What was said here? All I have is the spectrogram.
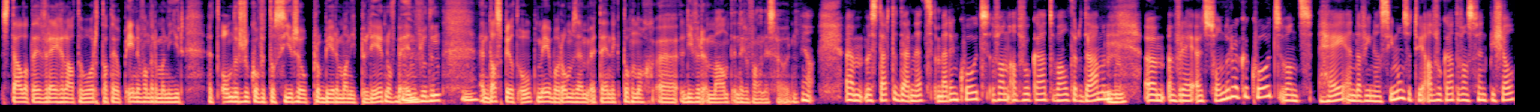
stel dat hij vrijgelaten wordt, dat hij op een of andere manier het onderzoek of het dossier zou proberen manipuleren of beïnvloeden. Mm. Mm. En dat speelt ook mee waarom ze hem uiteindelijk toch nog uh, liever een maand in de gevangenis houden. Ja. Um, we starten daarnet met een quote van advocaat Walter Damen. Mm -hmm. um, een vrij uitzonderlijke quote, want hij en Davina Simons, de twee advocaten van Sven Pichel,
